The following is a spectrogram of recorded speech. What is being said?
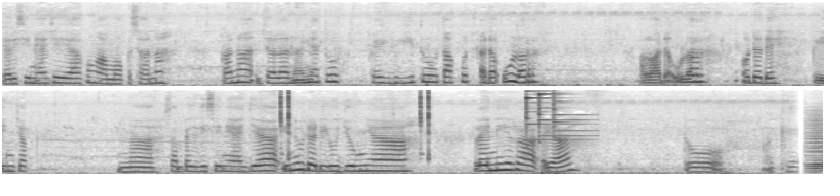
Dari sini aja ya aku nggak mau ke sana. Karena jalanannya tuh kayak begitu takut ada ular. Kalau ada ular udah deh keinjak. Nah sampai di sini aja. Ini udah di ujungnya Lenira ya tuh oke okay.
